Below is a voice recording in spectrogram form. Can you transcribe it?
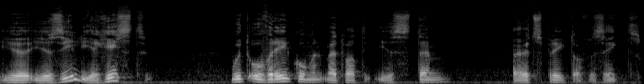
je, je ziel, je geest moet overeenkomen met wat je stem uitspreekt of zingt.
